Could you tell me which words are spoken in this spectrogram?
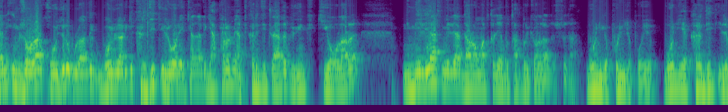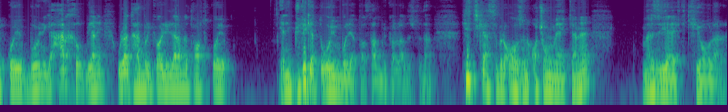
ya'ni imzolar qo'ydirib ularni bo'ynlariga kredit ilib yuborayotganlari gapirilmayapti. Kreditlarni bugungi kuyovlari milliard milliard daromad qilyapti bu tadbirkorlar ustidan. Bo'yniga pul ilib qo'yib bo'yniga kredit ilib qo'yib bo'yniga har xil ya'ni ular tadbirkorliklarini tortib qo'yib ya'ni juda katta o'yin bo'lyapti hozir tadbirkorlar ustidan. Hech qaysi bir og'zini ocholmayotgani mirziyoyevni kuyovlari.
